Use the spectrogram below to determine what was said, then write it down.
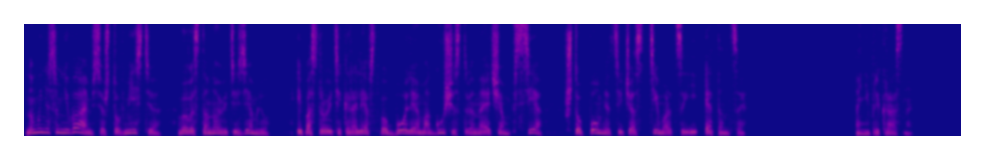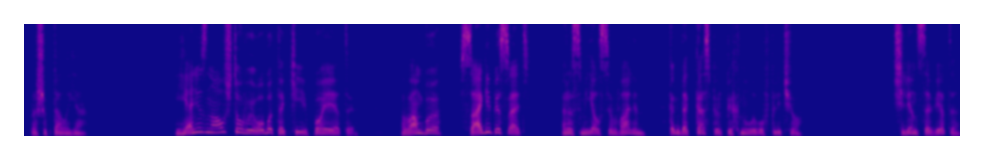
Но мы не сомневаемся, что вместе вы восстановите землю и построите королевство более могущественное, чем все, что помнят сейчас тиморцы и этанцы. «Они прекрасны», — прошептала я. «Я не знал, что вы оба такие поэты. Вам бы саги писать!» — рассмеялся Вален, когда Каспер пихнул его в плечо. Член совета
